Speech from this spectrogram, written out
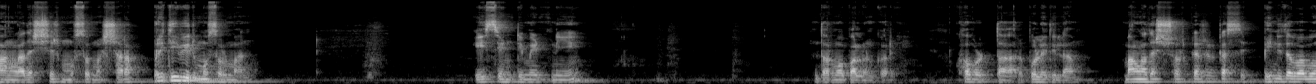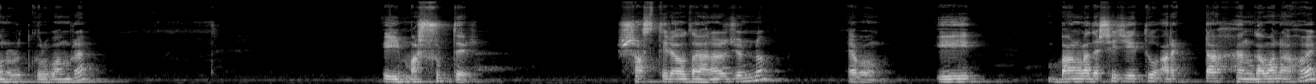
বাংলাদেশের মুসলমান, সারা পৃথিবীর মুসলমান এই সেন্টিমেন্ট নিয়ে ধর্ম পালন করে। খবরদার বলে দিলাম, বাংলাদেশ সরকারের কাছে বিনীতভাবে অনুরোধ করব আমরা এই মাসরুফদের শাস্তির আওতায় আনার জন্য এবং এই বাংলাদেশে যেহেতু আরেকটা হাঙ্গামা না হয়,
